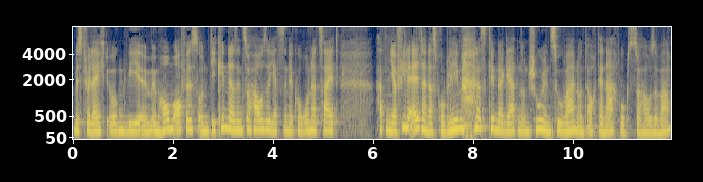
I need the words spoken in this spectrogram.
bist vielleicht irgendwie im, im Homeoffice und die Kinder sind zu Hause. Jetzt in der Corona-Zeit hatten ja viele Eltern das Problem, dass Kindergärten und Schulen zu waren und auch der Nachwuchs zu Hause war.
